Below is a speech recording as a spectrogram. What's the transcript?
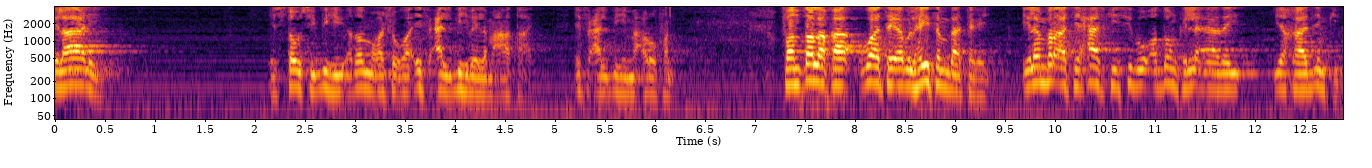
ilaali. Istawsi bihi haddaad maqasho waa ifcal bihi bay la macno tahay. Ifcal bihi macruufan faاnطalaqa waa tegay abulhaytham baa tegay ila imra'ati xaaskiisii buu addoonkii la aaday iyo khaadimkii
